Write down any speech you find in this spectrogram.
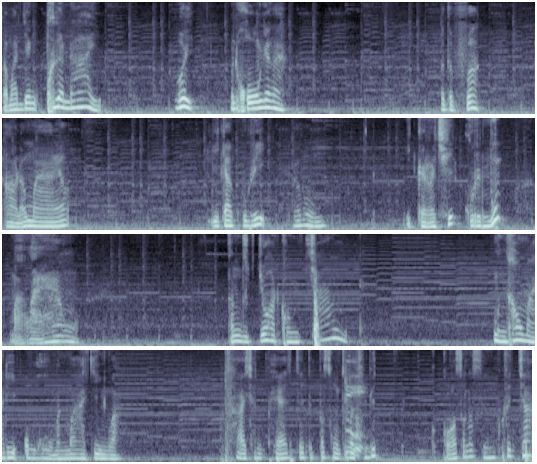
สามารถแย่งเพื่อนได้เฮ้ย มันโค้งยังอะ What the fuck อ้าวแล้วมาแล้ว อิกากุริครับผม อิการาชิกุริมุมาแล้วกันสุดยอดของฉัน มึงเข้ามาดิ โอ้โห มันมาจริงว่ะ ถ้าฉันแพ้จะเป็นประสงค์ตลอดชีวิตขอสรรเสริญพระเจ้า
